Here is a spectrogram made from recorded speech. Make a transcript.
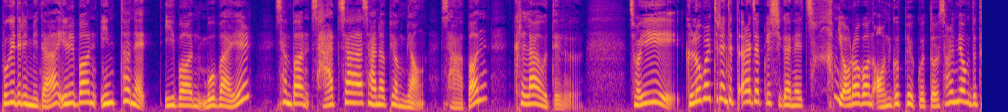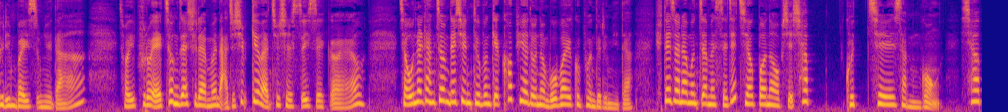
보기 드립니다. 1번 인터넷, 2번 모바일, 3번 4차 산업혁명, 4번 클라우드. 저희 글로벌 트렌드 따라잡기 시간에 참 여러 번 언급했고 또 설명도 드린 바 있습니다. 저희 프로 애청자시라면 아주 쉽게 맞추실 수 있을 거예요. 자, 오늘 당첨되신 두 분께 커피와 도넛 모바일 쿠폰 드립니다. 휴대전화 문자 메시지 지역번호 없이 샵 9730, 샵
